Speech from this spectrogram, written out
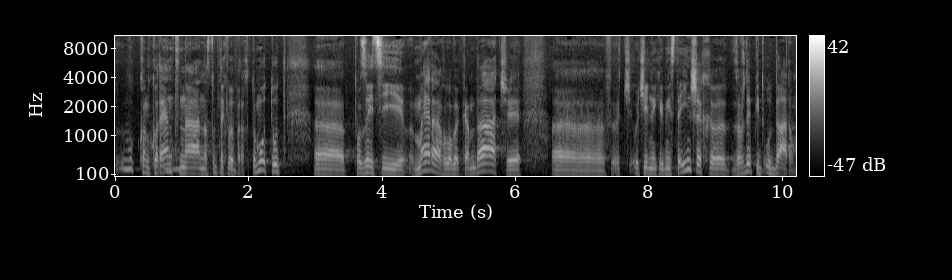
ну, конкурент на наступних виборах. Тому тут е, позиції мера, голови КМДА чи е, очільників міста інших е, завжди під ударом.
